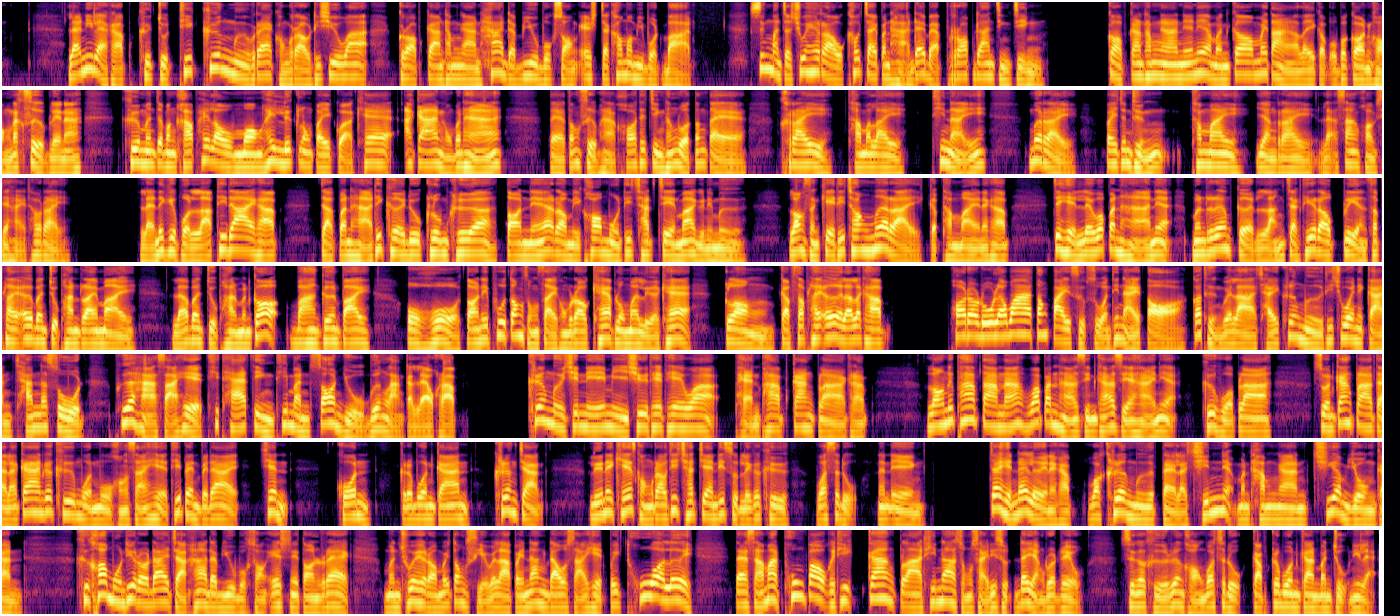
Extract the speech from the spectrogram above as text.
และนี่แหละครับ คือจุดที่เครื่องมือแรกของเราที่ชื่อว่า กรอบการทำงาน 5W บวก 2H จะเข้ามามีบทบาท ซึ่งมันจะช่วยให้เราเข้าใจปัญหาได้แบบรอบด้านจริงกรอบการทำงานเนี้ยเนี่ยมันก็ไม่ต่างอะไรกับอุปกรณ์ของนักสืบเลยนะ คือมันจะบังคับให้เรามองให้ลึกลงไปกว่าแค่อาการของปัญหา แต่ต้องสืบหาข้อเท็จจริงทั้งหมดตั้งแต่ ใคร ทำอะไร ที่ไหน เมื่อไหร่ ไปจนถึงทำไม อย่างไร และสร้างความเสียหายเท่าไหร่ และนี่คือผลลัพธ์ที่ได้ครับ จากปัญหาที่เคยดูคลุมเครือ ตอนนี้เรามีข้อมูลที่ชัดเจนมากอยู่ในมือ ลองสังเกตที่ช่องเมื่อไหร่กับทำไมนะครับ จะเห็นเลยว่าปัญหาเนี่ยมันเริ่มเกิดหลังจากที่เราเปลี่ยนซัพพลายเออร์บรรจุภัณฑ์รายใหม่ แล้วบรรจุภัณฑ์มันก็บางเกินไป โอ้โห ตอนนี้ผู้ต้องสงสัยของเราแคบลงมาเหลือแค่กล่องกับซัพพลายเออร์แล้วล่ะครับ พอเรารู้แล้วว่าต้องไปสืบสวนที่ไหนต่อ ก็ถึงเวลาใช้เครื่องมือที่ช่วยในการชันสูตร เพื่อหาสาเหตุที่แท้จริงที่มันซ่อนอยู่เบื้องหลังกันแล้วครับ เครื่องมือชิ้นนี้มีชื่อเท่ๆว่า แผนภาพก้างปลาครับ ลองนึกภาพตามนะ ว่าปัญหาสินค้าเสียหายเนี่ยคือหัวปลา ส่วนก้างปลาแต่ละก้านก็คือหมวดหมู่ของสาเหตุที่เป็นไปได้ เช่น คน กระบวนการ เครื่องจักรหรือในเคสของเราที่ชัดเจนที่สุดเลยก็คือ วัสดุนั่นเอง จะเห็นได้เลยนะครับ ว่าเครื่องมือแต่ละชิ้นเนี่ยมันทำงานเชื่อมโยงกัน คือข้อมูลที่เราได้จาก 5W บวก 2H ในตอนแรก มันช่วยให้เราไม่ต้องเสียเวลาไปนั่งเดาสาเหตุไปทั่วเลย แต่สามารถพุ่งเป้าไปที่ก้างปลาที่น่าสงสัยที่สุดได้อย่างรวดเร็ว ซึ่งก็คือเรื่องของวัสดุกับกระบวนการบรรจุนี่แหละ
